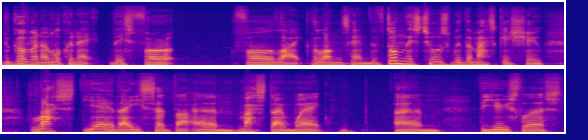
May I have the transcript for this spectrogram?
the government are looking at this for for like the long term. They've done this to us with the mask issue. Last year they said that um, masks don't work, um, useless,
